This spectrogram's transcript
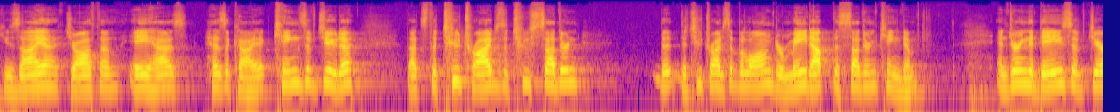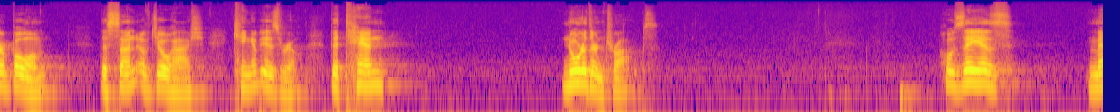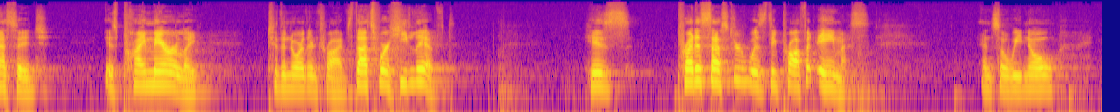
Uzziah, Jotham, Ahaz, Hezekiah, kings of Judah. That's the two tribes, the two southern, the, the two tribes that belonged or made up the southern kingdom. And during the days of Jeroboam, the son of Joash, king of Israel, the ten northern tribes. Hosea's message is primarily to the northern tribes. That's where he lived. His predecessor was the prophet Amos. And so we know,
